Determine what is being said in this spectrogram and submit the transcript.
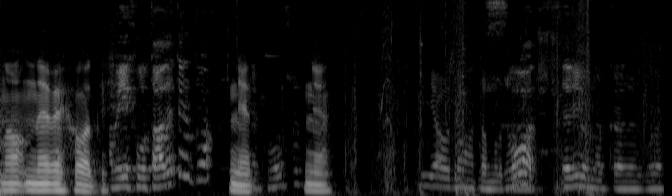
Ну, не виходить. А ви їх лутали тих двох? Ні. Ні. Я одного там лутав. Вот, все рівно кажу, вот.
